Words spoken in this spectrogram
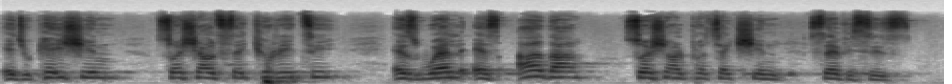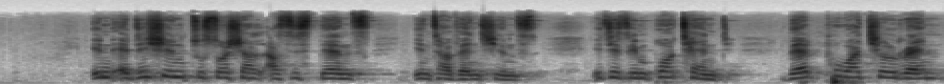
education, social security, as well as other social protection services. In addition to social assistance interventions, it is important that poor children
